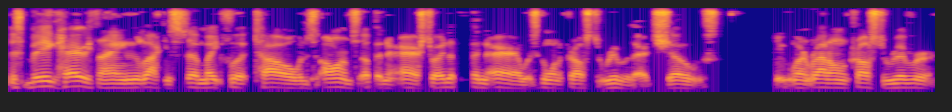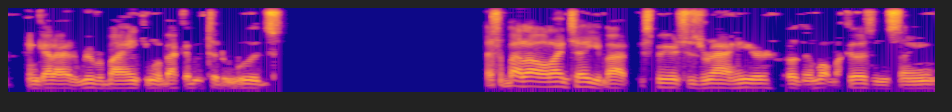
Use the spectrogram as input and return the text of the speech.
this big hairy thing looked like it's seven, eight foot tall with his arms up in the air, straight up in the air, was going across the river there. It shows. It went right on across the river and got out of the riverbank and went back up into the woods. That's about all I can tell you about experiences around here, other than what my cousin's seen.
